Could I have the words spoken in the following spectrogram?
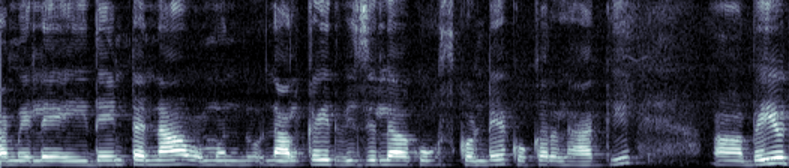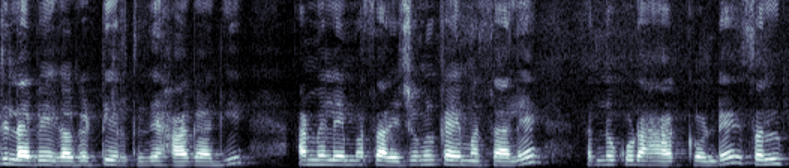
ಆಮೇಲೆ ಇದೆಂಟನ್ನು ಒಂದು ನಾಲ್ಕೈದು ವಿಸಿಲ ಕೂಗಿಸ್ಕೊಂಡೆ ಕುಕ್ಕರಲ್ಲಿ ಹಾಕಿ ಬೇಯೋದಿಲ್ಲ ಬೇಗ ಗಟ್ಟಿ ಇರ್ತದೆ ಹಾಗಾಗಿ. ಆಮೇಲೆ ಮಸಾಲೆ, ಜುಮ್ಮನ್ಕಾಯಿ ಮಸಾಲೆ ಅದನ್ನು ಕೂಡ ಹಾಕ್ಕೊಂಡೆ. ಸ್ವಲ್ಪ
